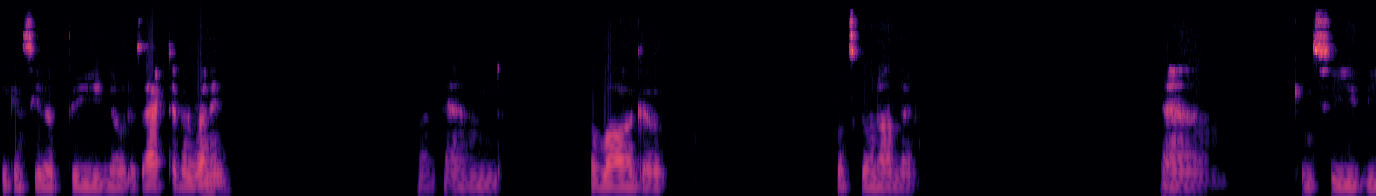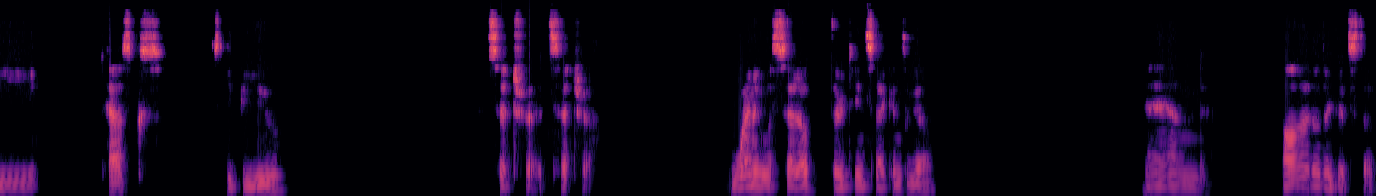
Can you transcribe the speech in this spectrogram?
You can see that the node is active and running uh, and a log of what's going on there. And you can see the tasks, CPU, etc., etc when it was set up 13 seconds ago. And all that other good stuff.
